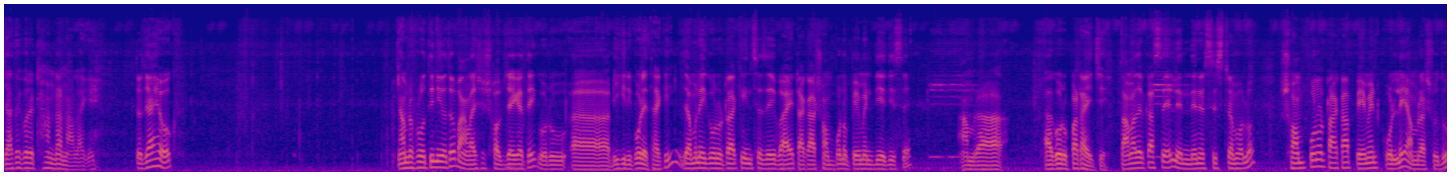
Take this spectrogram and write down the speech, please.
যাতে করে ঠান্ডা না লাগে। তো যাই হোক, আমরা প্রতিনিয়ত বাংলাদেশের সব জায়গাতেই গরু বিক্রি করে থাকি। যেমন এই গরুটা কিনছে যে ভাই, টাকা সম্পূর্ণ পেমেন্ট দিয়ে দিছে। আমরা গরু পাঠাইছি। তো আমাদের কাছে লেনদেনের সিস্টেম হলো, সম্পূর্ণ টাকা পেমেন্ট করলেই আমরা শুধু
